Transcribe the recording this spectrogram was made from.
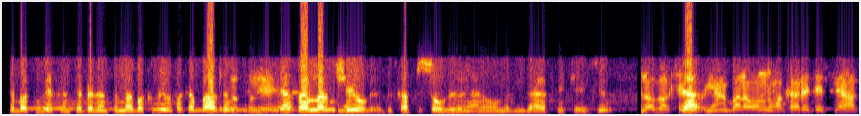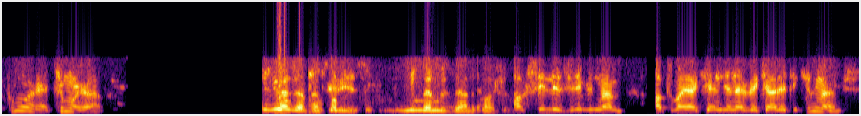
İşte bakılıyor efendim. Tepeden tırnağa bakılıyor. Fakat bazen Bakılıyor ya. yazarların şey oluyor. Bir kaprisi oluyor. Yani onu bir idare etmek gerekiyor. Buna bak ya, Ya- yani bana onun hakaret etmeye hakkı mı var ya? Kim o ya? İlgileneceğim efendim. Son gündemimizde yani konuşuyoruz. Hak sillesini bilmem atmaya kendine vekaleti kim vermiş?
